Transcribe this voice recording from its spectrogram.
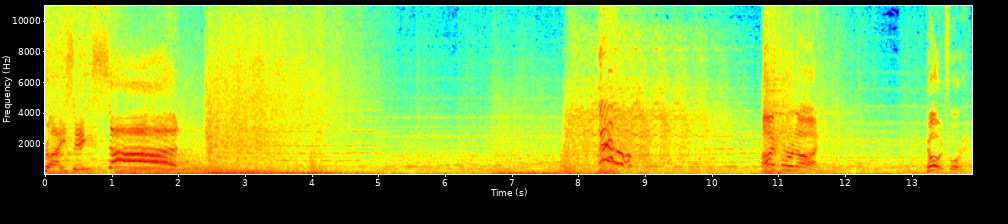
Rising Sun! Eye for an eye! Going for it.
